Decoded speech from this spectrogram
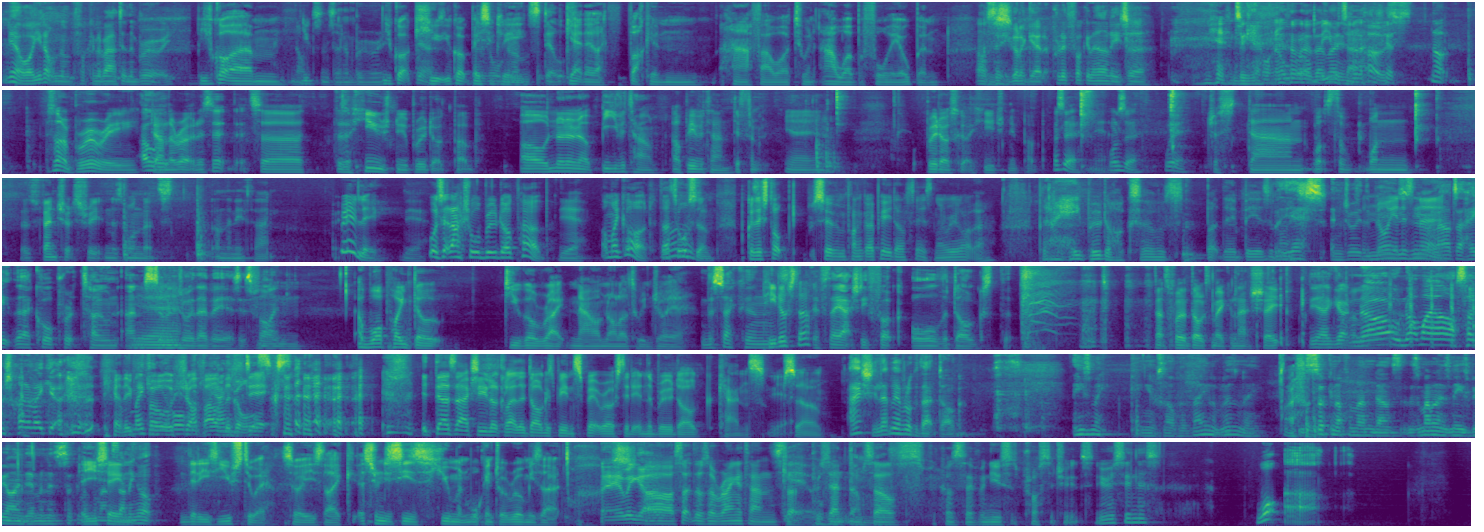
Yeah, well, you don't want them fucking about in the brewery. But you've got um, you, Nonsense in a brewery. you've got cute. You've got all basically on stilts. get there like fucking half hour to an hour before they open. Oh, so you've got to get it pretty fucking early to. to get on over That makes- Beavertown. Oh, it's not. It's not a brewery Oh. down the road, is it? It's a. There's a huge new BrewDog pub. Oh no no no Beavertown. Oh, Beavertown. Different. Yeah. yeah, yeah. BrewDog's got a huge new pub. Was it? Yeah. What is it? Where? Just down. What's the one? There's Venture Street, and there's one that's underneath that. Really? Yeah. Was it an actual Brewdog pub? Yeah. Oh my god, that's oh. awesome! Because they stopped serving Punk IPA downstairs, and I really like that. But then I hate Brewdog, so it's, but their beers are nice. Yes, enjoy It's the annoying, beers. isn't You're it? allowed to hate their corporate tone and Yeah. still enjoy their beers. It's fine. Mm. At what point though do you go right now? I'm not allowed to enjoy it. The second Pedo stuff? if they actually fuck all the dogs that That's where the dog's making that shape. Yeah, go, no, not my ass. I'm trying to make it. Yeah, they making it awkward Photoshop for out the angles. dicks. it does actually look like the dog is being spit roasted in the brew dog cans. So Actually, let me have a look at that dog. He's making himself available, isn't he? I he's fuck- sucking off a man down. There's a man on his knees behind him, and he's sucking are off a man saying standing up. That he's used to it? So he's like, as soon as he sees human walk into a room, he's like, oh, Here we go. Oh, it's like those orangutans that Get present over them. themselves because they've been used as prostitutes. You ever seen this? "What?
